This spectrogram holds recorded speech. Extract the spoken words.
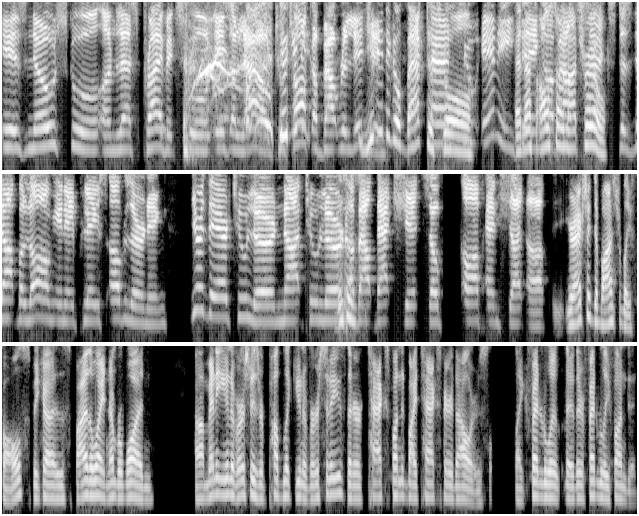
is no school unless private school is allowed to Dude, you talk about religion. you need to go back to and school. to anything that's also about not true. sex does not belong in a place of learning. You're there to learn, not to learn is- about that shit. So f- off and shut up. You're actually demonstrably false because, by the way, number one, uh, many universities are public universities that are tax funded by taxpayer dollars, like federally, they're, they're federally funded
